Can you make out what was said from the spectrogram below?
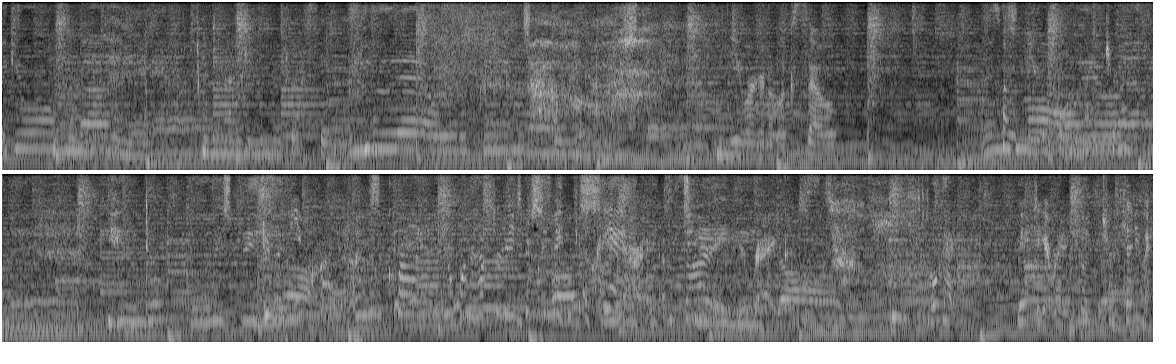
Take you on by hand. Can you imagine your dress yet? You there the things oh You are gonna look so, so beautiful in that dress. You don't. Because if you cry, I'm gonna cry. I don't want to have to redo my makeup. Okay, all right. I'm sorry. You're right. I just. Okay. We have to get ready to go to church anyway.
